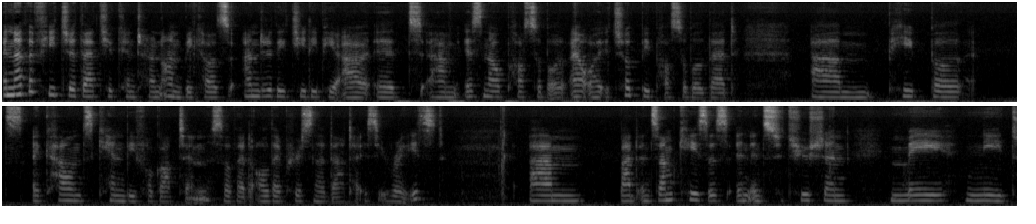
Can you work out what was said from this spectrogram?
Another feature that you can turn on because under the GDPR it um, is now possible uh, or it should be possible that um, people's accounts can be forgotten so that all their personal data is erased. Um, but in some cases an institution may need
